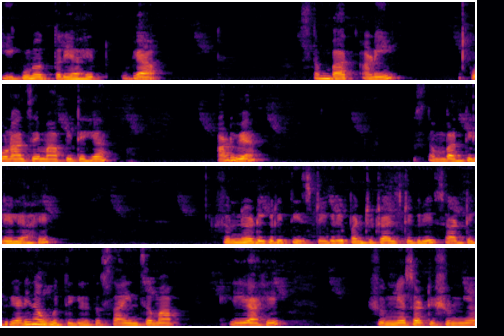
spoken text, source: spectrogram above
ही गुणोत्तरे आहेत उभ्या स्तंभात आणि कोणाचे माप इथे ह्या आडव्या स्तंभात दिलेले आहे शून्य डिग्री तीस डिग्री पंचेचाळीस डिग्री साठ डिग्री आणि नव्वद डिग्री. तर साईनचं माप हे आहे. शून्यसाठी शून्य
